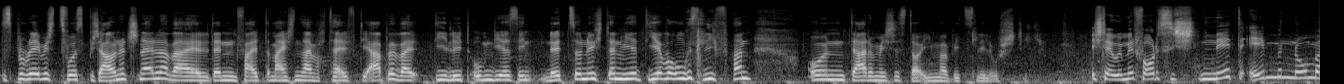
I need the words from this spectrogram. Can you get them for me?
das Problem ist, zu Fuß bist du auch nicht schneller, weil dann fällt meistens einfach die Hälfte ab, weil die Leute um dir sind nicht so nüchtern wie die, die ausliefern. Und darum ist es da immer ein bisschen lustig. Ich stelle mir vor, es ist nicht immer nur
